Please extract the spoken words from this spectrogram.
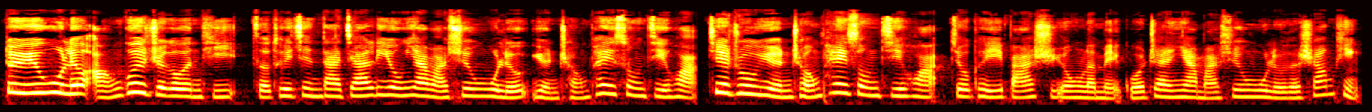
对于物流昂贵这个问题，则推荐大家利用亚马逊物流远程配送计划。借助远程配送计划，就可以把使用了美国站亚马逊物流的商品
